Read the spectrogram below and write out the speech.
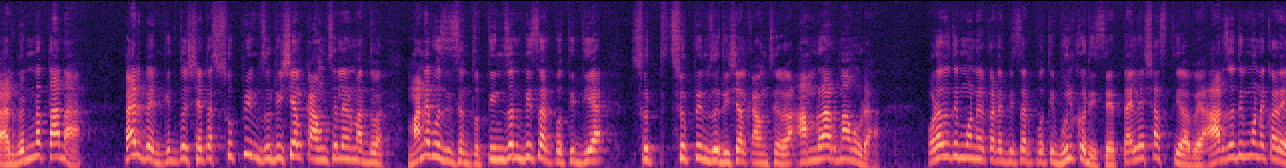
পারবেন না তা না, পারবেন, কিন্তু সেটা সুপ্রিম জুডিশিয়াল কাউন্সিলের মাধ্যমে। মানে বুঝেছেন তো, তিনজন বিচারপতি দিয়া সুপ্রিম জুডিশিয়াল কাউন্সিল, আমরা আর মামুরা। ওরা যদি মনে করে বিচারপতি ভুল করিছে, তাইলে শাস্তি হবে। আর যদি মনে করে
